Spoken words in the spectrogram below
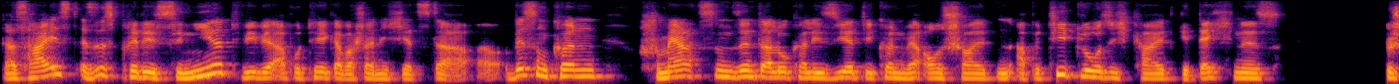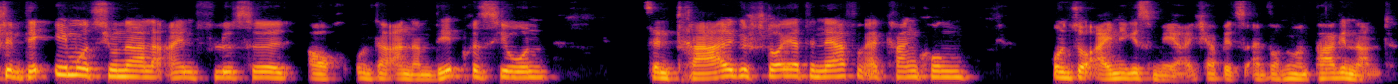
Das heißt, es ist prädestiniert, wie wir Apotheker wahrscheinlich jetzt da äh, wissen können. Schmerzen sind da lokalisiert, die können wir ausschalten. Appetitlosigkeit, Gedächtnis, bestimmte emotionale Einflüsse, auch unter anderem Depression, zentral gesteuerte Nervenerkrankungen und so einiges mehr. Ich habe jetzt einfach nur ein paar genannt.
